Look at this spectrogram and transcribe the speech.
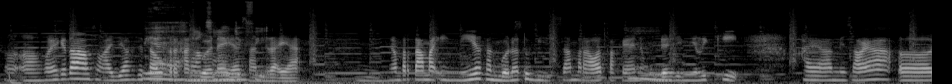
Heeh, pokoknya kita langsung aja kasih tahu Iya, ke rekan buana ya. Sandra ya Hmm, yang pertama ini rekan buana tuh bisa merawat pakaian yang Hmm. udah dimiliki kayak misalnya eh,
